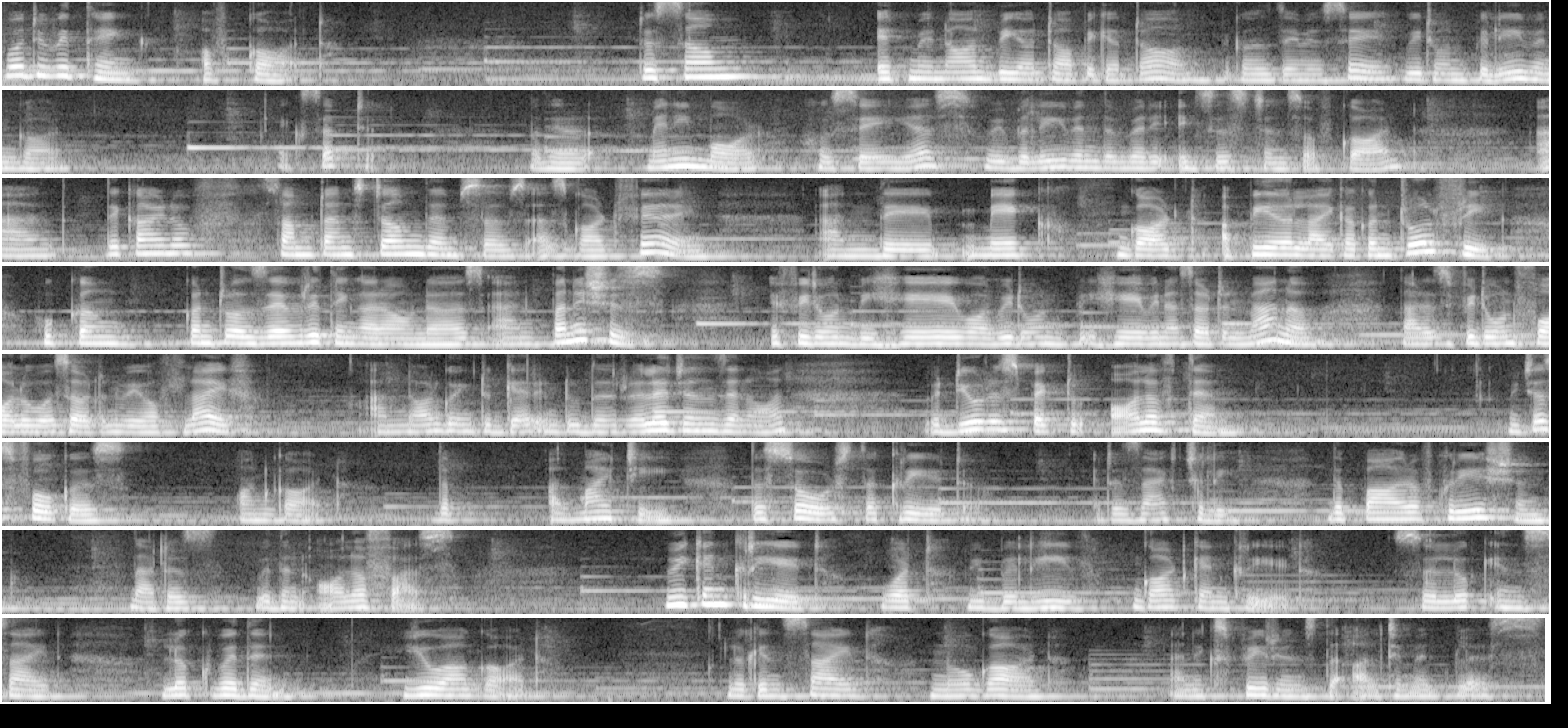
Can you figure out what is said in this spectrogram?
What do we think of God? To some, it may not be a topic at all because they may say, We don't believe in God. Accept it. But there are many more who say, Yes, we believe in the very existence of God. And they kind of sometimes term themselves as God fearing and they make God appear like a control freak who con- controls everything around us and punishes if we don't behave or we don't behave in a certain manner. That is, if we don't follow a certain way of life. I'm not going to get into the religions and all. With due respect to all of them, we just focus on God, the Almighty, the Source, the Creator. It is actually the power of creation that is within all of us. We can create what we believe God can create. So look inside, look within. You are God. Look inside, know God, and experience the ultimate bliss.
